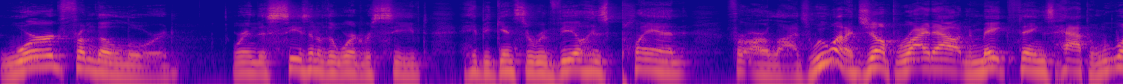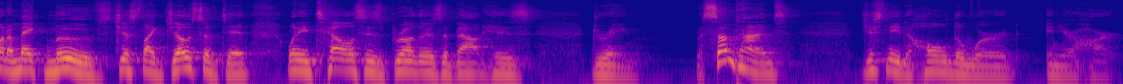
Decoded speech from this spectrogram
word from the Lord, we're in this season of the word received, and He begins to reveal His plan for our lives. We want to jump right out and make things happen. We want to make moves just like Joseph did when he tells his brothers about his dream. But sometimes you just need to hold the word in your heart.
